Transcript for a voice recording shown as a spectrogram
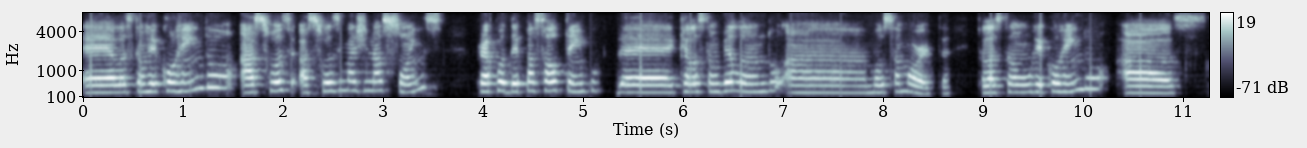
é, elas estão recorrendo às suas, às suas imaginações para poder passar o tempo é, que elas estão velando a moça morta. Então, elas estão recorrendo às,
